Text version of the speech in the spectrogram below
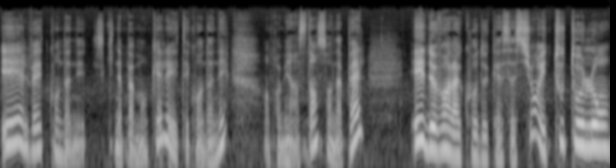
et, elle va être condamnée. Ce qui n'a pas manqué, elle a été condamnée en première instance, en appel, et devant la Cour de cassation. Et tout au long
